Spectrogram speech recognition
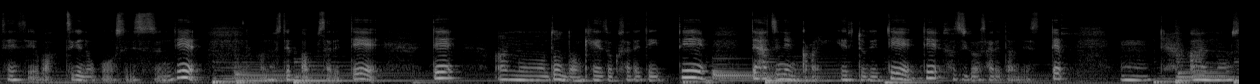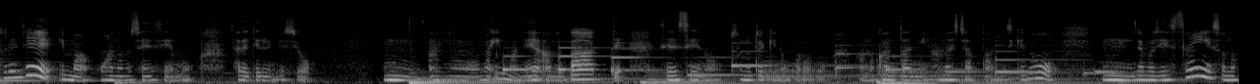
先生は次のコースに進んであのステップアップされてであのどんどん継続されていってで8年間やり遂げてで卒業されたんですって。うん、あのそれで今お花の先生もされてるんですよ。うんあのまあ、今ねあのバーって先生のその時の頃をあの簡単に話しちゃったんですけど、うん、でも実際その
